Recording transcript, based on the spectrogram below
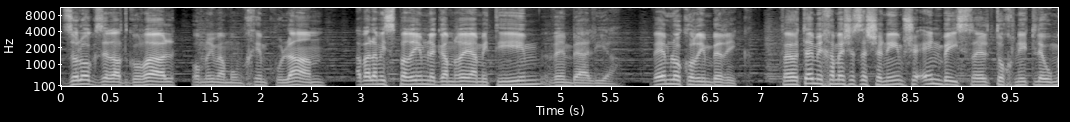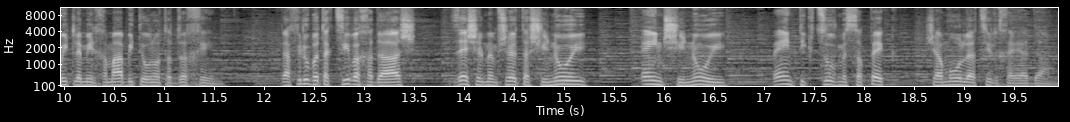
זו לא גזירת גורל, אומרים המומחים כולם, אבל המספרים לגמרי אמיתיים והם בעלייה. והם לא קורים בריק. כבר יותר מ-15 שנים שאין בישראל תוכנית לאומית למלחמה בתאונות הדרכים. ואפילו בתקציב החדש, זה של ממשלת השינוי, אין שינוי ואין תקצוב מספק שאמור להציל חיי אדם.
